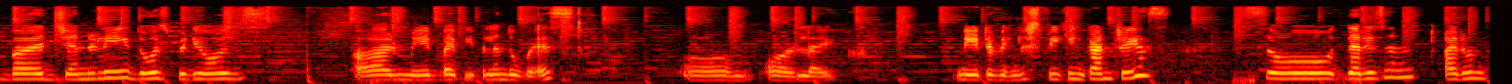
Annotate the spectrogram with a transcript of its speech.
but generally those videos are made by people in the West um, or like native English speaking countries. So there isn't, I don't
